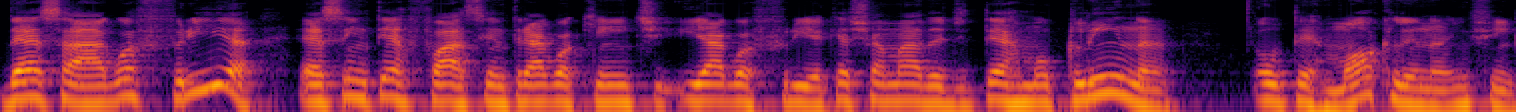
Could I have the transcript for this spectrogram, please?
dessa água fria, essa interface entre água quente e água fria, que é chamada de termoclina ou termóclina, enfim,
